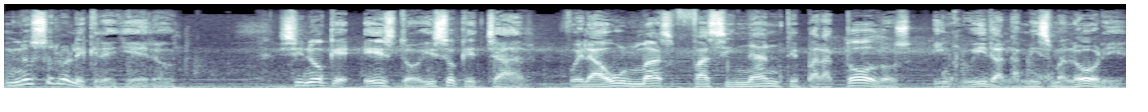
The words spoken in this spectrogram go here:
No solo le creyeron, sino que esto hizo que Chad fuera aún más fascinante para todos, incluida la misma Lori.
